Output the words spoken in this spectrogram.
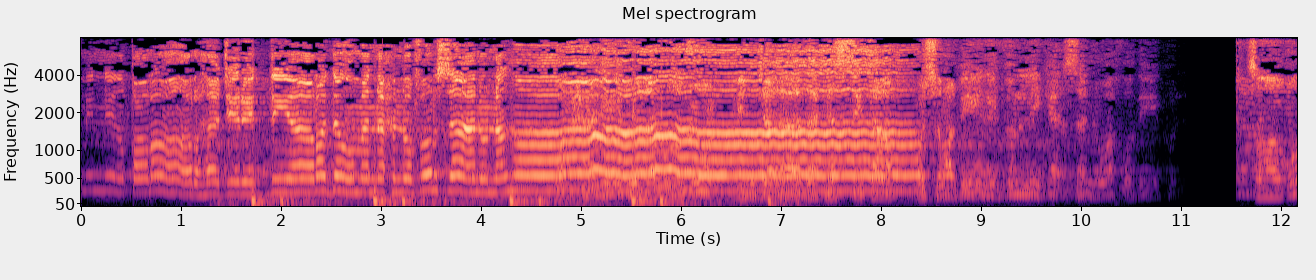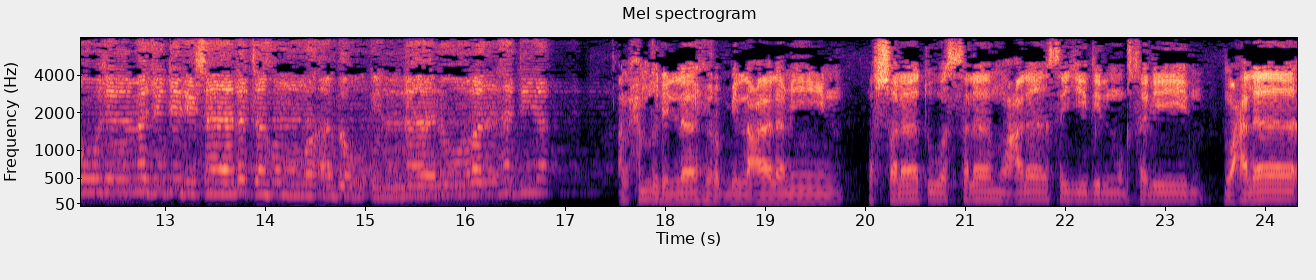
مني القرار هجر الديار دوما نحن فرسان نهار. من جهادك الستار واشربي للذل كأسا وخذي صاغوا للمجد رسالتهم وأبوا إلا نور الهدي الحمد لله رب العالمين والصلاة والسلام على سيد المرسلين وعلى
